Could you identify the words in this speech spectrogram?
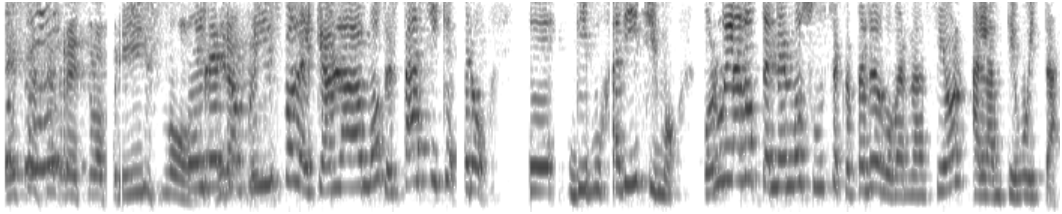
Esto es el retroprismo. El retroprismo del que hablábamos está así que, pero eh, dibujadísimo. Por un lado tenemos un secretario de gobernación a la antigüita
